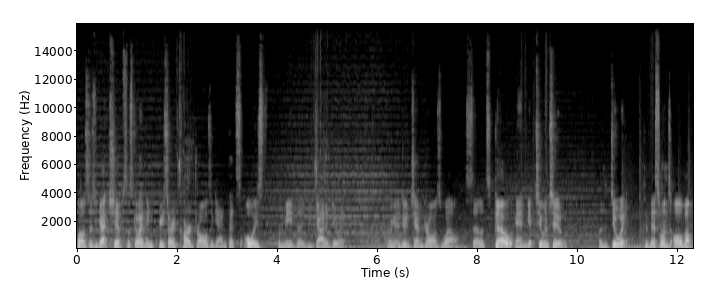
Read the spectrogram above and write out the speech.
well, since we got chips, let's go ahead and increase our card draws again. That's always, for me, the you gotta do it. And we're gonna do a gem draw as well. So let's go and get two and two. Let's do it. So this one's all about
